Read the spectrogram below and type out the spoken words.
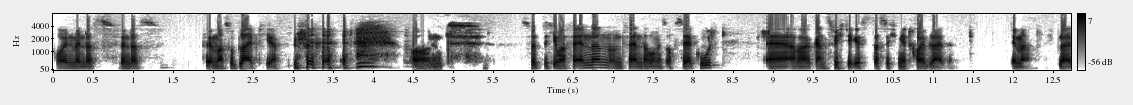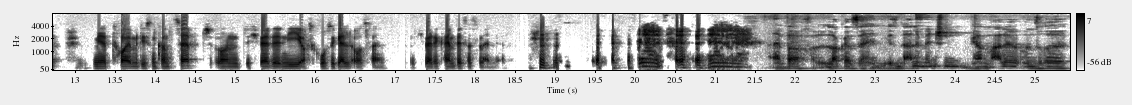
Freuen, wenn das, wenn das für immer so bleibt hier. und es wird sich immer verändern und Veränderung ist auch sehr gut. Äh, aber ganz wichtig ist, dass ich mir treu bleibe. Immer. Ich bleibe mir treu mit diesem Konzept und ich werde nie aufs große Geld ausfallen. Ich werde kein Businessman werden. Einfach locker sein. Wir sind alle Menschen, wir haben alle unsere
